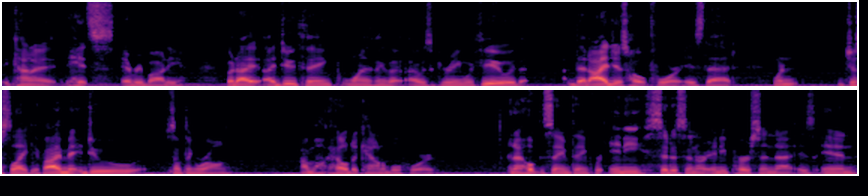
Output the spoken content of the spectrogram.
it kind of hits everybody. But I, I do think one of the things I, I was agreeing with you that that I just hope for is that when just like if I may do something wrong, I'm held accountable for it. And I hope the same thing for any citizen or any person that is in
